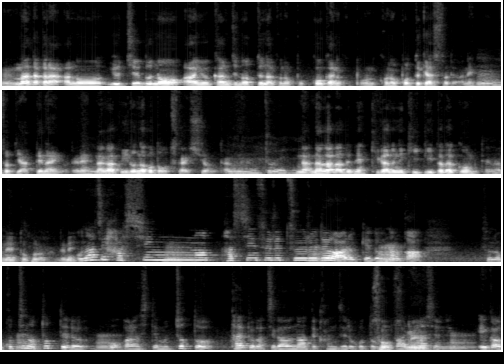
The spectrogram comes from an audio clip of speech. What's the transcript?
うんうん、まあだからあの YouTube のああいう感じのっていうのはこのポ今回のここのポッドキャストではね、うん。ちょっとやってないのでね、うん。長くいろんなことをお伝えしようみたいなね、なながらでね気軽に聞いていただこうみたいなね、うん。ところなんでね。同じ発信の、発信するツールではあるけど、うん。なんかそのこっちの撮ってる方からしてもちょっとタイプが違うなって感じることもありますよね。ね。うん。絵が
